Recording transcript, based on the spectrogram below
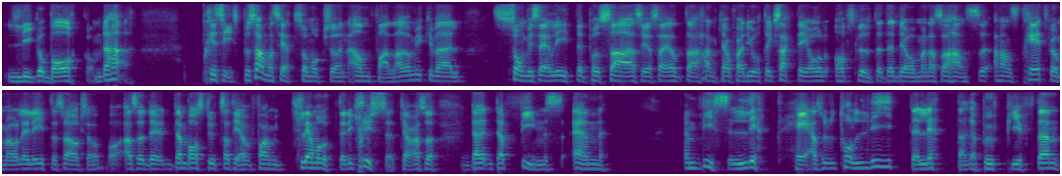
ligger bakom det här. Precis på samma sätt som också en anfallare mycket väl som vi ser lite på Sa, alltså jag säger inte han kanske hade gjort exakt det avslutet ändå men alltså hans, hans 3-2 mål är lite så också. Alltså det, den bara studsar till, för han klämmer upp den i krysset. Alltså där, där finns en, en viss lätthet, alltså du tar lite lättare på uppgiften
